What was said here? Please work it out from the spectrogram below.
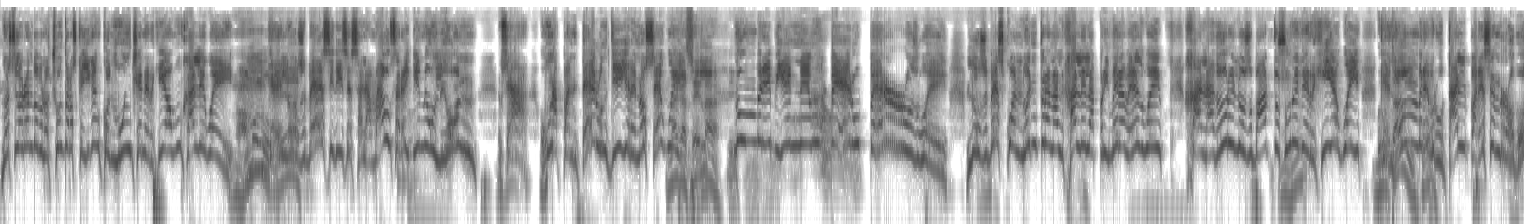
No estoy hablando de los chuntaros que llegan con mucha energía a un jale, güey. Vámonos, Que güey. los ves y dices, a la Mauser, ahí viene un león. O sea, una pantera, un tigre, no sé, güey. Una gacela. No, hombre, vienen pero perros, güey. Los ves cuando entran al jale la primera vez, güey. Jaladores los vatos, una energía, güey. Que nombre brutal. Parecen robots,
